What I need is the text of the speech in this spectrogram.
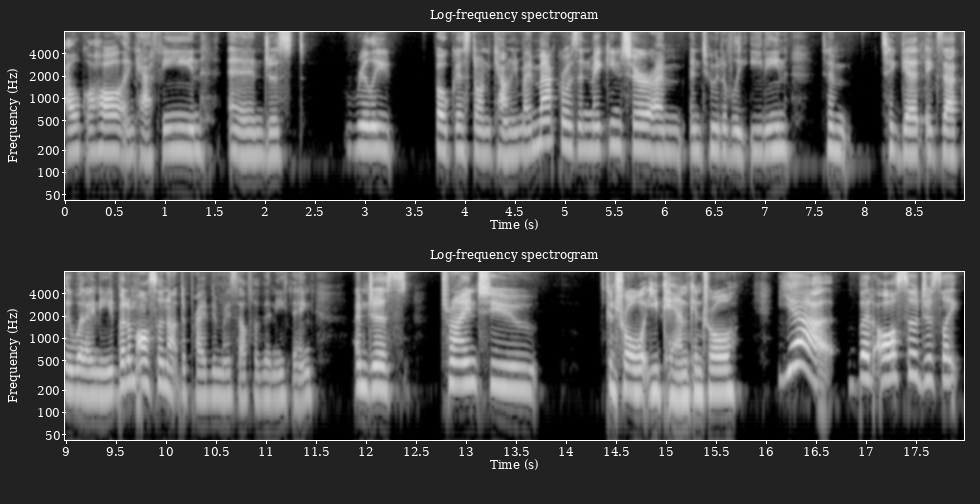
alcohol and caffeine and just really focused on counting my macros and making sure I'm intuitively eating to to get exactly what I need, but I'm also not depriving myself of anything. I'm just trying to Control what you can control. yeah, but also just like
